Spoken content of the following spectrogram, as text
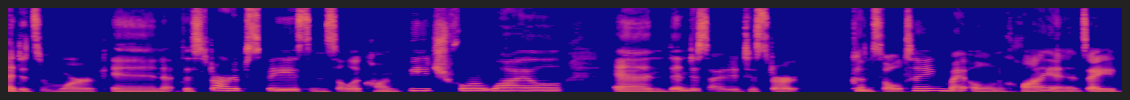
I did some work in the startup space in Silicon Beach for a while and then decided to start consulting my own clients. I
